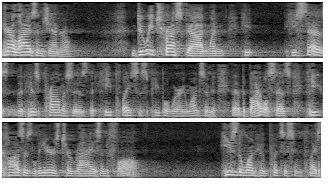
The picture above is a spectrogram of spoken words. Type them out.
in our lives in general? Do we trust God when He, he says that His promise is that He places people where He wants them? Uh, the Bible says He causes leaders to rise and fall. He's the one who puts us in place.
